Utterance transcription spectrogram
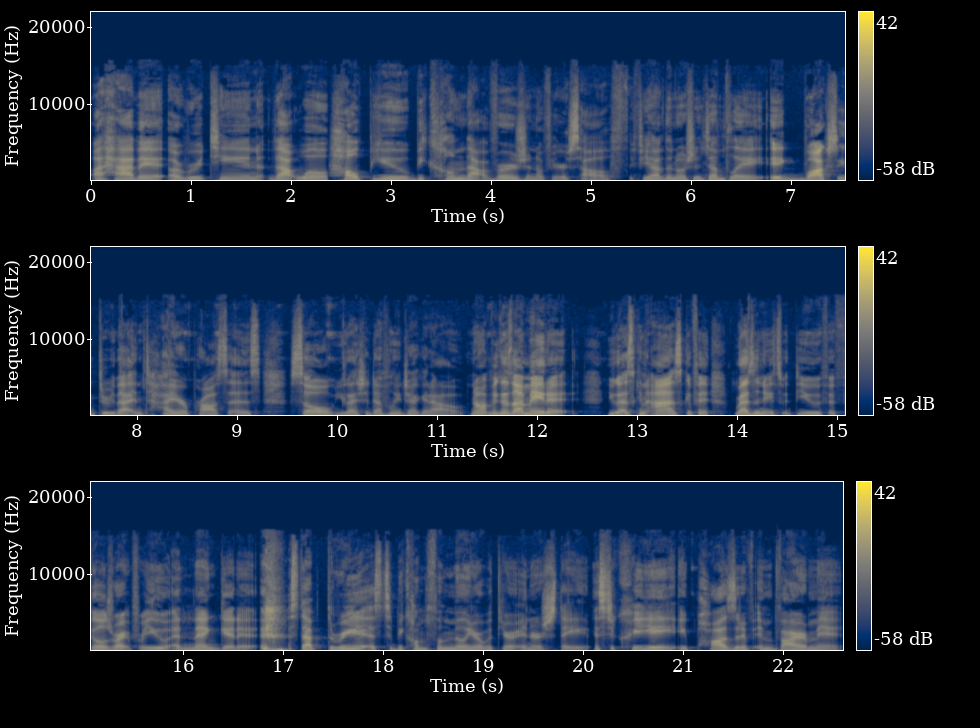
a habit, a routine that will help you become that version of yourself. If you have the Notion template, it walks you through that entire process. So you guys should definitely check it out. Not because I made it. You guys can ask if it resonates with you, if it feels right for you, and then get it. Step three is to become familiar with your inner state, is to create a positive environment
